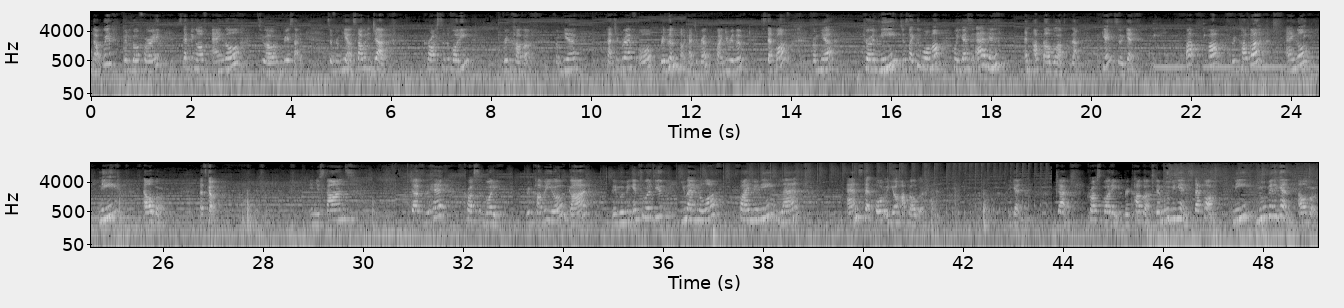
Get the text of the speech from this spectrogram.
warmed up with. We're gonna go for a stepping off angle to our rear side. So from here, start with a jab, cross to the body, recover. From here, catch your breath or rhythm, not catch your breath, find your rhythm. Step off. From here, throw a knee, just like the warm up. Want you guys add in an up elbow after that. Okay, so again, up, up, recover, angle, knee, elbow. Let's go. In your stance, jab to the head, cross to the body. Recover your guard. They're moving in towards you. You angle off, find your knee, land, and step forward with your up elbow. Again, jab, cross body, recover. They're moving in, step off. Knee, move in again, elbow.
